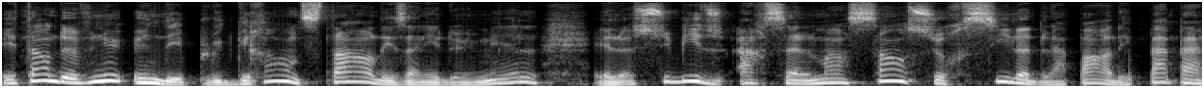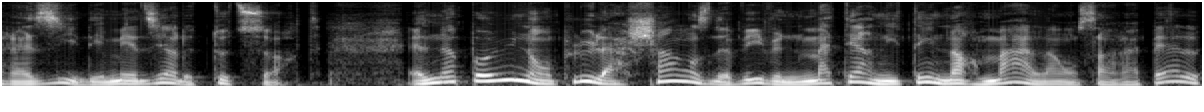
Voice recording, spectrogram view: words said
Étant devenue une des plus grandes stars des années 2000, elle a subi du harcèlement sans sursis de la part des paparazzis et des médias de toutes sortes. Elle n'a pas eu non plus la chance de vivre une maternité normale, hein, on s'en rappelle.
